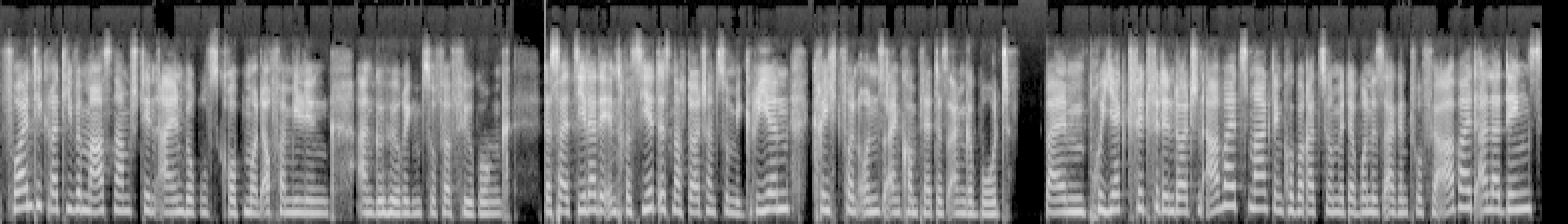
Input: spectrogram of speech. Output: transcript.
Vorintegrative Maßnahmen stehen allen Berufsgruppen und auch Familienangehörigen zur Verfügung. Das heißt, jeder, der interessiert ist, nach Deutschland zu migrieren, kriegt von uns ein komplettes Angebot. Beim Projekt Fit für den deutschen Arbeitsmarkt in Kooperation mit der Bundesagentur für Arbeit allerdings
